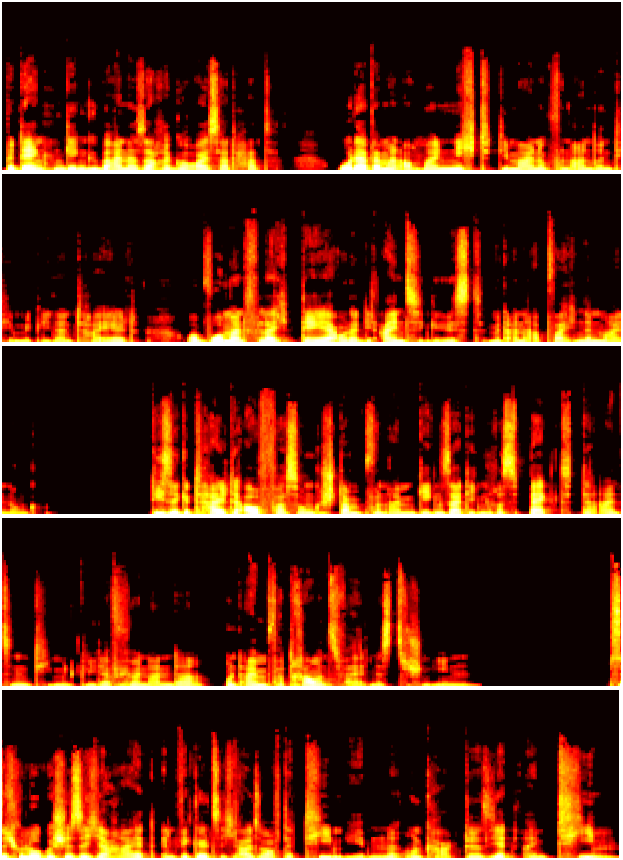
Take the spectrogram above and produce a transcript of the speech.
Bedenken gegenüber einer Sache geäußert hat oder wenn man auch mal nicht die Meinung von anderen Teammitgliedern teilt, obwohl man vielleicht der oder die Einzige ist mit einer abweichenden Meinung. Diese geteilte Auffassung stammt von einem gegenseitigen Respekt der einzelnen Teammitglieder füreinander und einem Vertrauensverhältnis zwischen ihnen. Psychologische Sicherheit entwickelt sich also auf der Teamebene und charakterisiert ein Team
